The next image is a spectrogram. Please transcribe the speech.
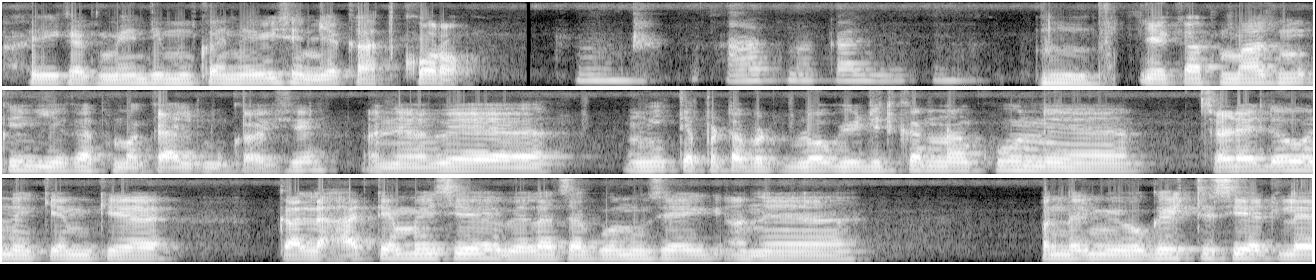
આવી કાંઈક મહેંદી મુકાઈને આવી છે ને એક હાથ કોરો. હાથમાં કાલ હમ એક હાથમાં આજ મુકાવી એક હાથમાં કાલ મુકાવી છે. અને હવે હું તે ફટાફટ બ્લોગ એડિટ કરી નાખું ને ચડાવી દઉં ને કેમ કે કાલે હાથે મેં છે, વહેલા જાગવાનું છે અને પંદરમી ઓગસ્ટ છે એટલે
